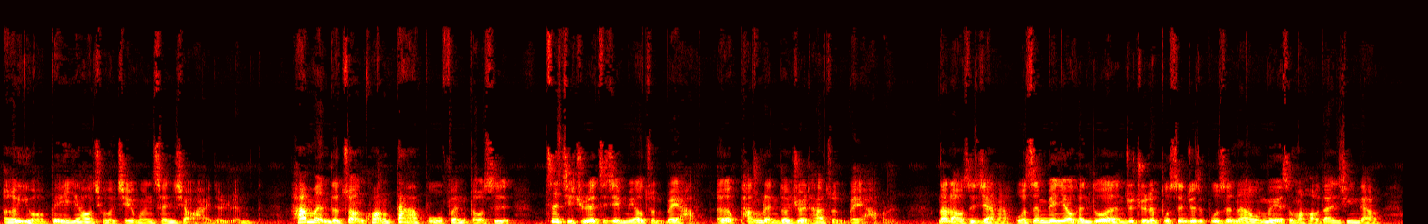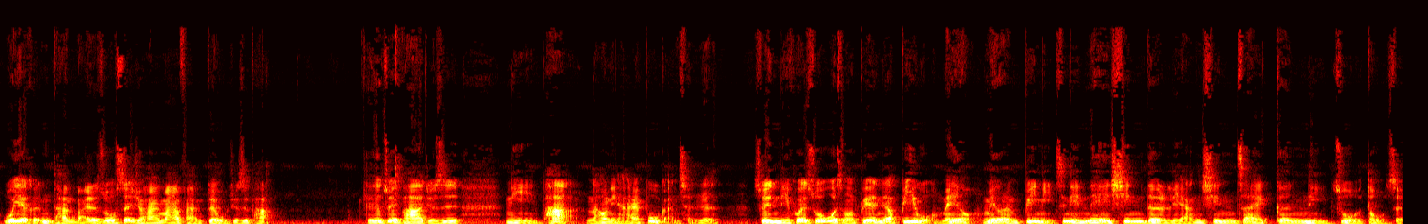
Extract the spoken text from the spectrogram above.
而有被要求结婚生小孩的人。他们的状况大部分都是自己觉得自己没有准备好，而旁人都觉得他准备好了。那老实讲啊，我身边有很多人就觉得不生就是不生啊，我没什么好担心的。我也很坦白的说，生小孩麻烦，对我就是怕。可是最怕的就是你怕，然后你还不敢承认，所以你会说为什么别人要逼我？没有，没有人逼你，是你内心的良心在跟你做斗争。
